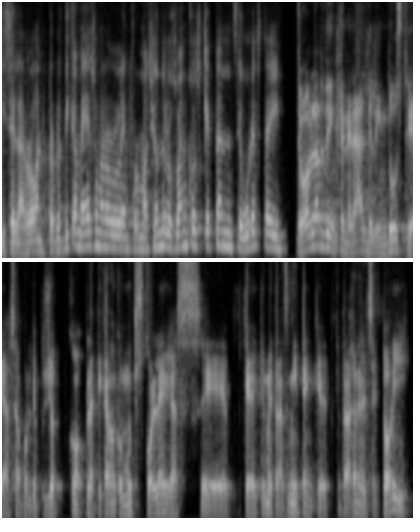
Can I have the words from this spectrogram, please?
y se la roban. Pero platícame eso, Manolo, la información de los bancos, ¿qué tan segura está ahí? Te voy a hablar de en general de la industria, o sea, porque pues yo platicando con muchos colegas eh, que, me transmiten que, que, trabajan en el sector y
